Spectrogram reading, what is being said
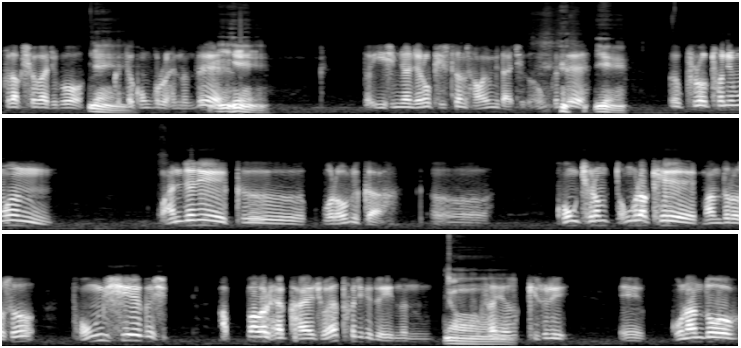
부닥쳐가지고 네. 그때 공부를 했는데 예. 또 20년 전하고 비슷한 상황입니다 지금. 근데 예. 그 플루토늄은 완전히 그 뭐라 합니까 어 공처럼 동그랗게 만들어서 동시에 그 시- 압박을 해 가해줘야 터지게 돼 있는 어. 폭탄이어서 기술이 예, 고난도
